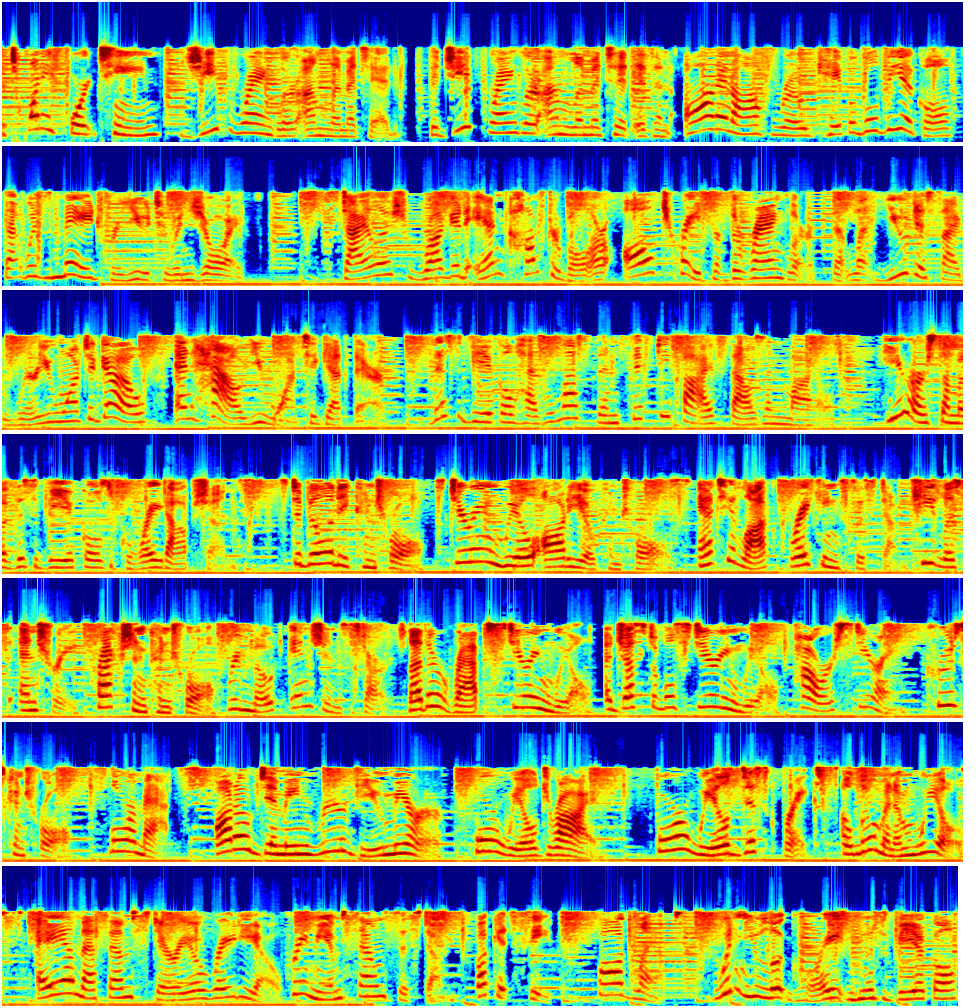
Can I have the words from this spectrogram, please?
The 2014 Jeep Wrangler Unlimited. The Jeep Wrangler Unlimited is an on and off road capable vehicle that was made for you to enjoy. Stylish, rugged, and comfortable are all traits of the Wrangler that let you decide where you want to go and how you want to get there. This vehicle has less than 55,000 miles. Here are some of this vehicle's great options. Stability control, steering wheel audio controls, anti-lock braking system, keyless entry, traction control, remote engine start, leather wrapped steering wheel, adjustable steering wheel, power steering, cruise control, floor mats, auto dimming rear view mirror, four wheel drive, four-wheel disc brakes, aluminum wheels, AM-FM stereo radio, premium sound system, bucket seats, fog lamps. Wouldn't you look great in this vehicle?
